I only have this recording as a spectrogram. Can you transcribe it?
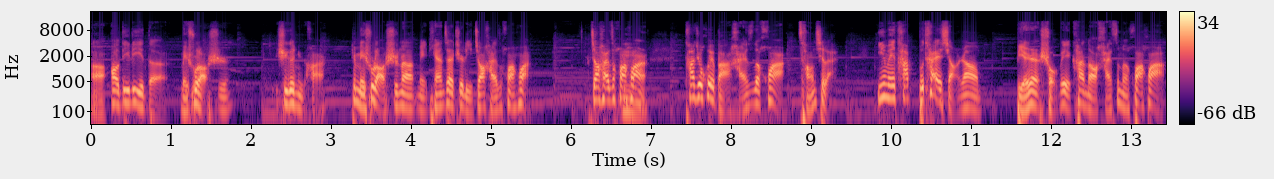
啊、奥地利的美术老师，是一个女孩儿。这美术老师呢，每天在这里教孩子画画，教孩子画画，他就会把孩子的画藏起来，因为他不太想让别人守卫看到孩子们画画，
